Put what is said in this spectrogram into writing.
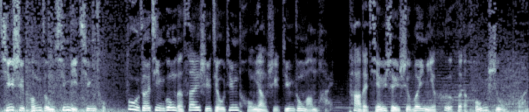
其实彭总心里清楚，负责进攻的三十九军同样是军中王牌。他的前身是威名赫赫的红十五团，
